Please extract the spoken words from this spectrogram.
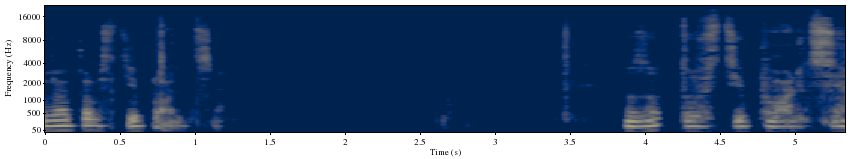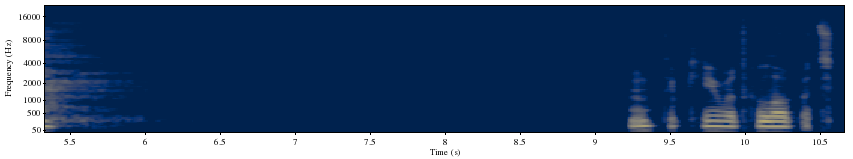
За товсті пальці. За товсті пальці. Ось такий от хлопець.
